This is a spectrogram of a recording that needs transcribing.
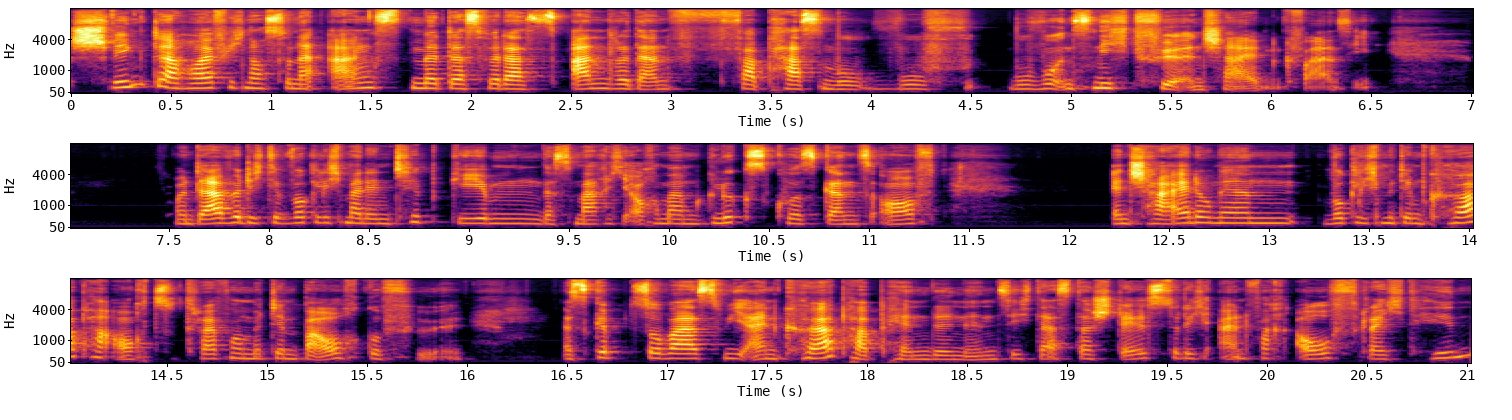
schwingt da häufig noch so eine Angst mit, dass wir das andere dann verpassen, wo, wo, wo wir uns nicht für entscheiden quasi. Und da würde ich dir wirklich mal den Tipp geben, das mache ich auch in meinem Glückskurs ganz oft, Entscheidungen wirklich mit dem Körper auch zu treffen und mit dem Bauchgefühl. Es gibt sowas wie ein Körperpendel, nennt sich das. Da stellst du dich einfach aufrecht hin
